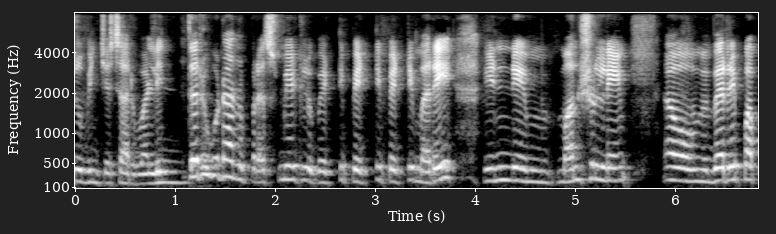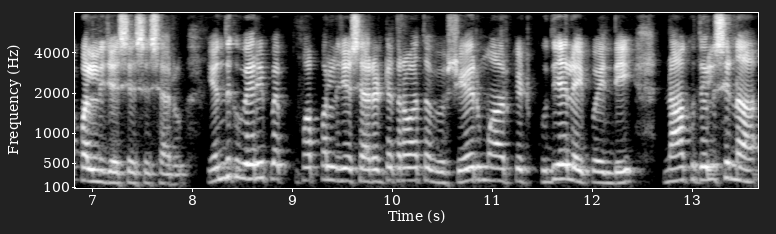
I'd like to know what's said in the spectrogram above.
చూపించేశారు. వాళ్ళిద్దరూ కూడా ప్రెస్ మీట్లు పెట్టి పెట్టి పెట్టి మరి ఇన్ని మనుషుల్ని వెర్రి పప్పల్ని చేసేసేసారు ఎందుకు వెర్రి ప- పప్పల్ని చేశారంటే తర్వాత షేర్ మార్కెట్ కుదేలైపోయింది. నాకు తెలిసిన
